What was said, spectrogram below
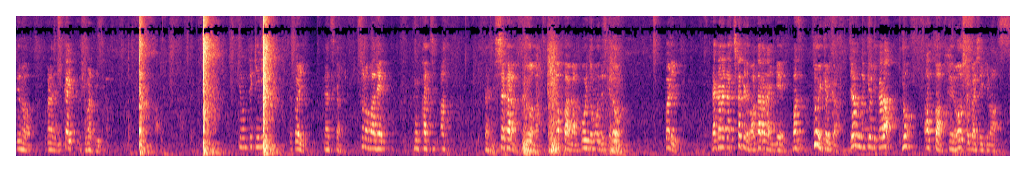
ていうのを分からないで一回打ってもらっていいですか？基本的にやっぱりなんですかその場でもう勝ちあ下から来るようなアッパーが多いと思うんですけどやっぱりなかなか近くでも当たらないんでまず遠い距離からジャブの距離からのアッパーっていうのを紹介していきます。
